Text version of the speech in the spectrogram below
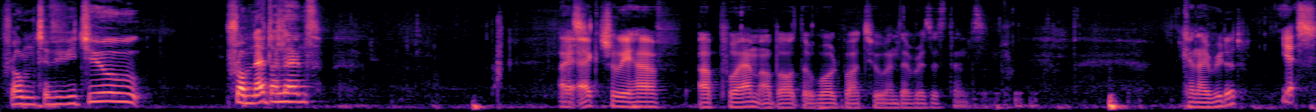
from TVV2, from Netherlands. I actually have a poem about the World War II and the resistance. Can I read it? Yes.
